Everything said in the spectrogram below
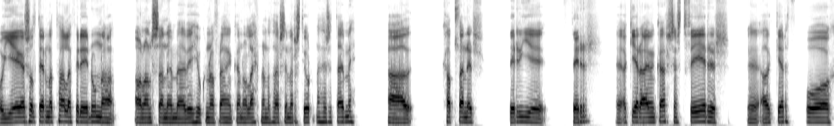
og ég er svolítið erinn að tala fyrir því núna á landsanum eða við hjúkunarfræðingan og læknarna þar sem er að stjórna þessu dæmi að kallanir byrji fyrr e, að gera æfingar semst fyrir e, aðgerð og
